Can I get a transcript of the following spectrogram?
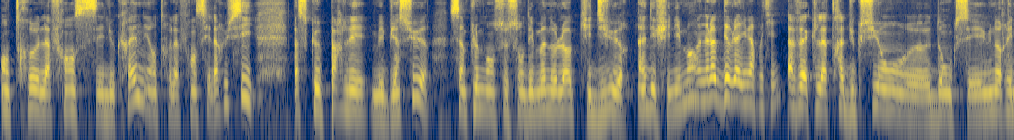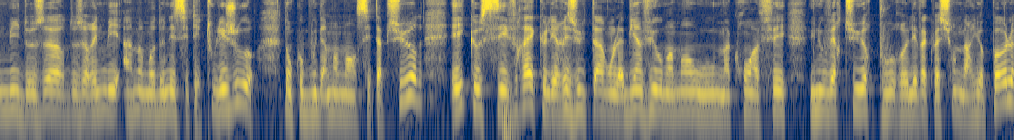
entre la France et l'Ukraine et entre la France et la Russie. Parce que parler, mais bien sûr, simplement ce sont des monologues qui durent indéfiniment. Monologue de Vladimir Poutine. Avec la traduction, euh, donc c'est une heure et demie, deux heures, deux heures et demie. À un moment donné, c'était tous les jours. Donc au bout d'un moment, c'est absurde. Et que c'est vrai que les résultats, on l'a bien vu au moment où Macron a fait une ouverture pour euh, l'évacuation de Mariupol,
